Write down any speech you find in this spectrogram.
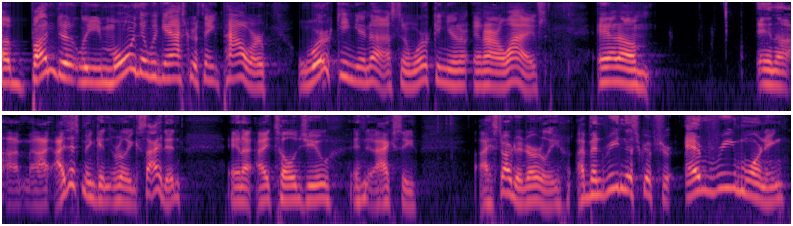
abundantly more than we can ask or think power working in us and working in, in our lives. And um and uh, I, I just been getting really excited. And I, I told you, and actually, I started early. I've been reading the scripture every morning,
